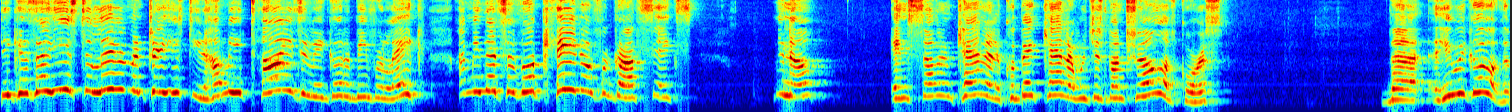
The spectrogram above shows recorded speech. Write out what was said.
because I used to live in Montreal. How many times did we go to Beaver Lake? I mean, that's a volcano, for God's sakes. You know, in southern Canada, Quebec, Canada, which is Montreal, of course. The here we go, the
